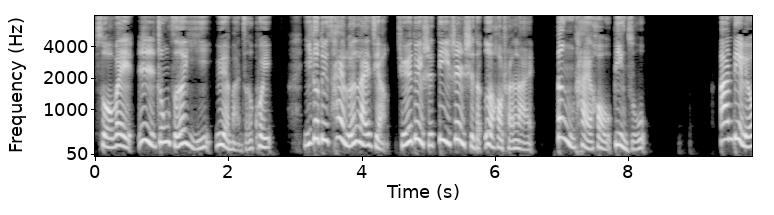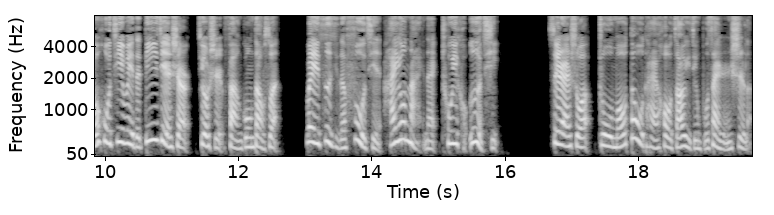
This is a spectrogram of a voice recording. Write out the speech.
所谓日中则移，月满则亏，一个对蔡伦来讲，绝对是地震式的噩耗传来。邓太后病卒，安帝刘祜继位的第一件事儿就是反攻倒算，为自己的父亲还有奶奶出一口恶气。虽然说主谋窦太后早已经不在人世了。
